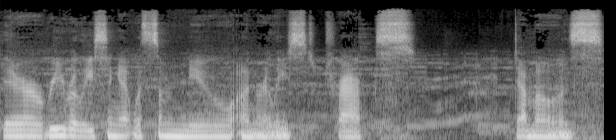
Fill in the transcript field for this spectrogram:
they're re-releasing it with some new unreleased tracks, demos,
